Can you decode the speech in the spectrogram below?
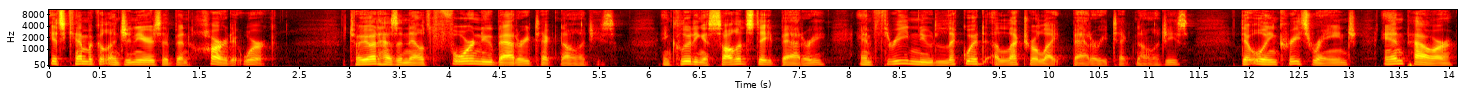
Its chemical engineers have been hard at work. Toyota has announced four new battery technologies including a solid state battery and three new liquid electrolyte battery technologies that will increase range and power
